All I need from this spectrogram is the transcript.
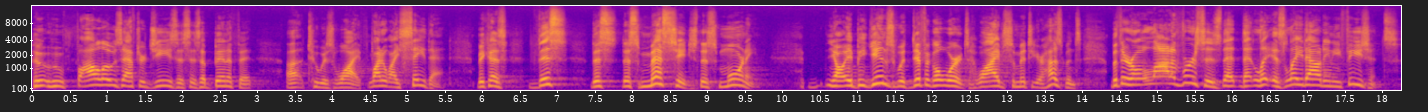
who, who follows after Jesus is a benefit uh, to his wife. Why do I say that? Because this, this, this message this morning, you know, it begins with difficult words. Wives, submit to your husbands. But there are a lot of verses that, that is laid out in Ephesians.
